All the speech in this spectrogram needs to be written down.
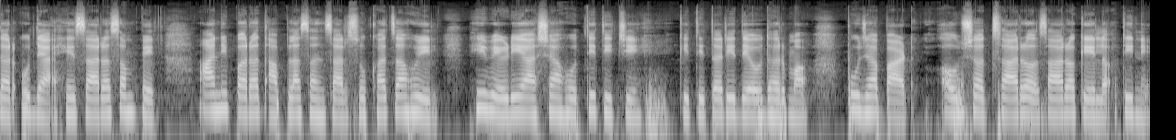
तर उद्या हे सारं संपेल आणि परत आपला संसार सुखाचा होईल ही वेडी आशा होती तिची. कितीतरी देवधर्म, पूजापाठ, औषध सारं सारं केलं तिने.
